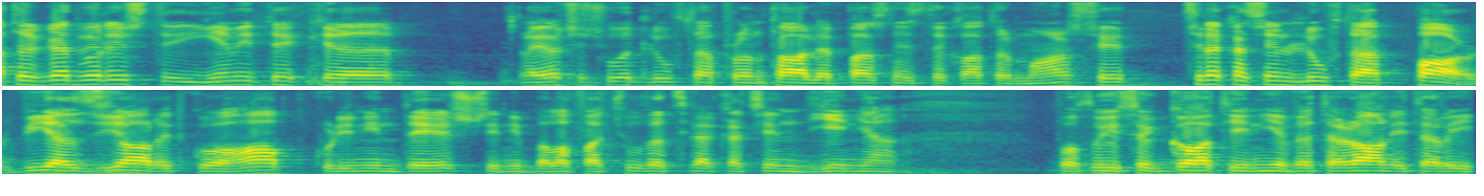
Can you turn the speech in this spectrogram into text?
Atëherë gradualisht jemi tek ajo që quhet lufta frontale pas njëzet e katër marsit, cila ka qenë lufta e parë, vija e zjarrit ku u hap, kur jeni ndesh, jeni ballafaqu dhe cila ka qenë ndjenja pothuajse gati e një veterani të ri.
